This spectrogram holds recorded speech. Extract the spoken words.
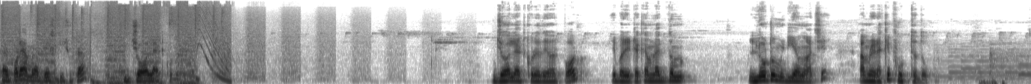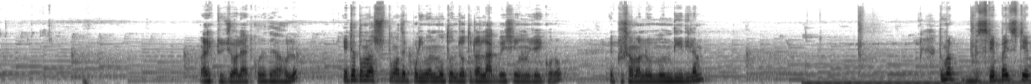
তারপরে আমরা বেশ কিছুটা জল অ্যাড করে দিলাম। জল অ্যাড করে দেওয়ার পর এবার এটাকে আমরা একদম লো টু মিডিয়াম আছে, আমরা এটাকে ফুটতে দেবো। আর একটু জল অ্যাড করে দেওয়া হলো। এটা তোমরা তোমাদের পরিমাণ মতন যতটা লাগবে সেই অনুযায়ী করো। একটু সামান্য নুন দিয়ে দিলাম। তোমরা স্টেপ বাই স্টেপ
